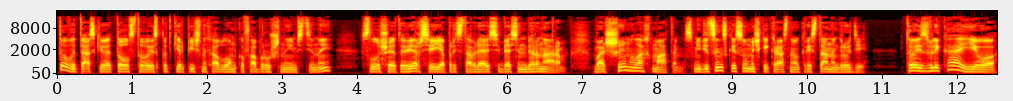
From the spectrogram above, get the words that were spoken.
то вытаскивая толстого из-под кирпичных обломков обрушенной им стены, слушая эту версию, я представляю себя Синбернаром, большим и лохматым, с медицинской сумочкой Красного Креста на груди, то извлекая его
